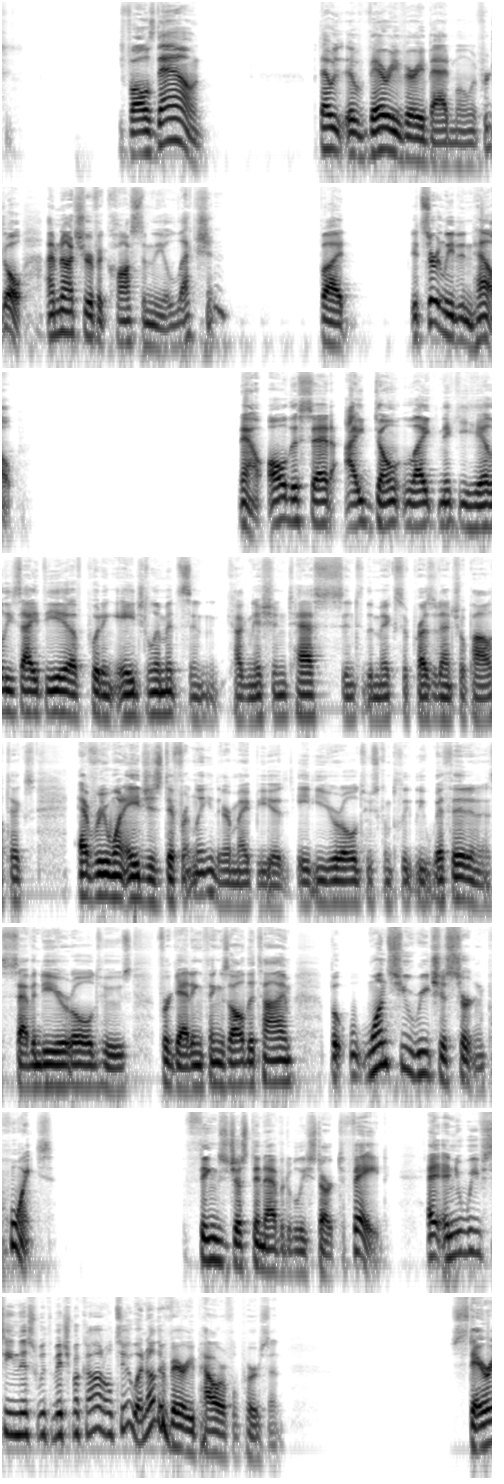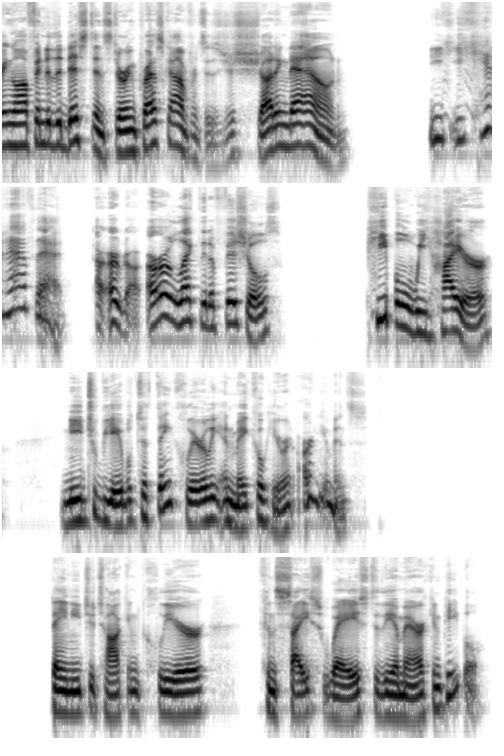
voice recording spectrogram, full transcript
He falls down But that was a very, very bad moment for Dole. I'm not sure if it cost him the election, but it certainly didn't help. Now, all this said, I don't like Nikki Haley's idea of putting age limits and cognition tests into the mix of presidential politics. Everyone ages differently. There might be an 80 year old who's completely with it and a 70 year old who's forgetting things all the time. But once you reach a certain point, things just inevitably start to fade. And, and we've seen this with Mitch McConnell, too, another very powerful person. Staring off into the distance during press conferences, just shutting down. You, you can't have that. Our, our, our elected officials, people we hire, need to be able to think clearly and make coherent arguments. They need to talk in clear, concise ways to the American people.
